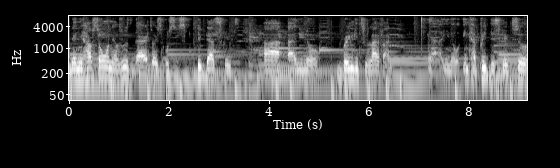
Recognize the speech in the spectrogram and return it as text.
then you have someone else who's the director is supposed to speak that script uh, and you know bring it to life and uh, you know interpret the script so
